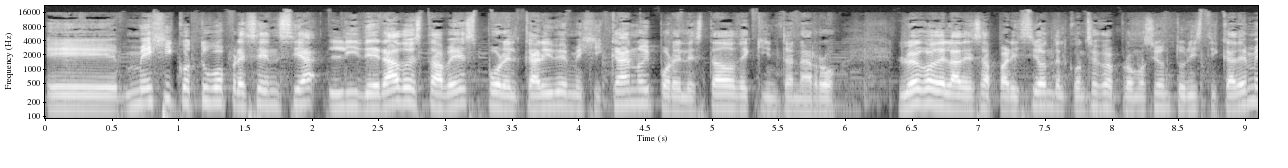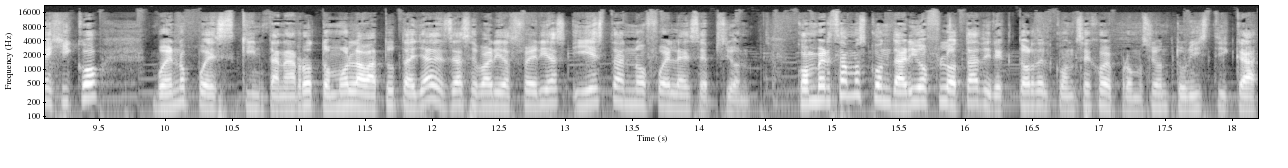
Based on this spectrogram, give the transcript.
eh, México tuvo presencia liderado esta vez por el Caribe mexicano y por el estado de Quintana Roo. Luego de la desaparición del Consejo de Promoción Turística de México, bueno, pues Quintana Roo tomó la batuta ya desde hace varias ferias y esta no fue la excepción. Conversamos con Darío Flota, director del Consejo de Promoción Turística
